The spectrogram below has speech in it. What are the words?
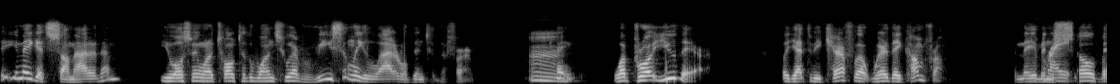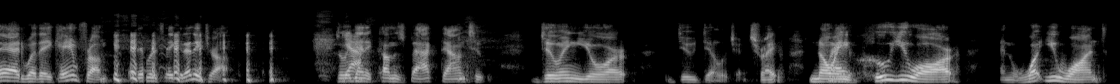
you may get some out of them. You also may want to talk to the ones who have recently lateraled into the firm. Mm. Okay, what brought you there? But you have to be careful about where they come from. It may have been right. so bad where they came from, they would have taken any job. So yeah. again, it comes back down to doing your due diligence, right? Knowing right. who you are and what you want,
